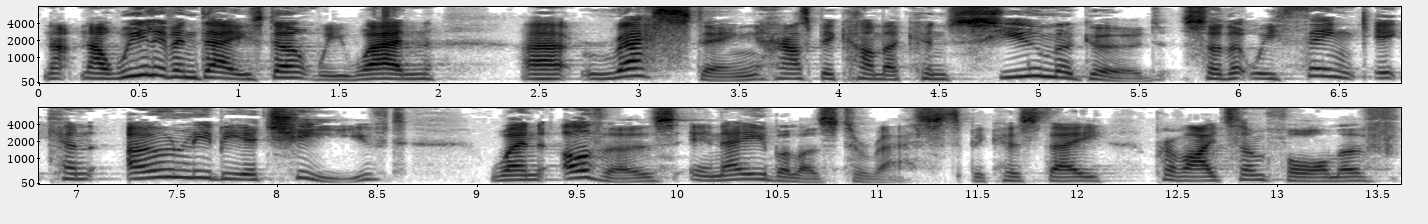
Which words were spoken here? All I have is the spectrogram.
Now, now we live in days, don't we, when uh, resting has become a consumer good so that we think it can only be achieved when others enable us to rest because they provide some form of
